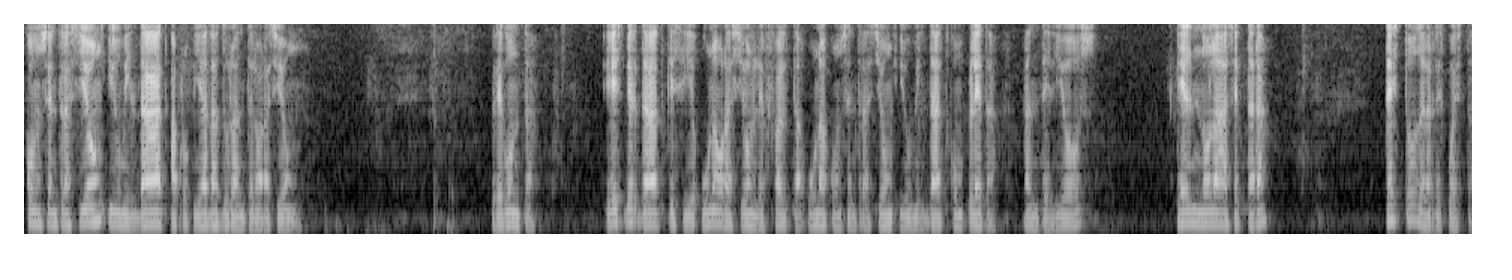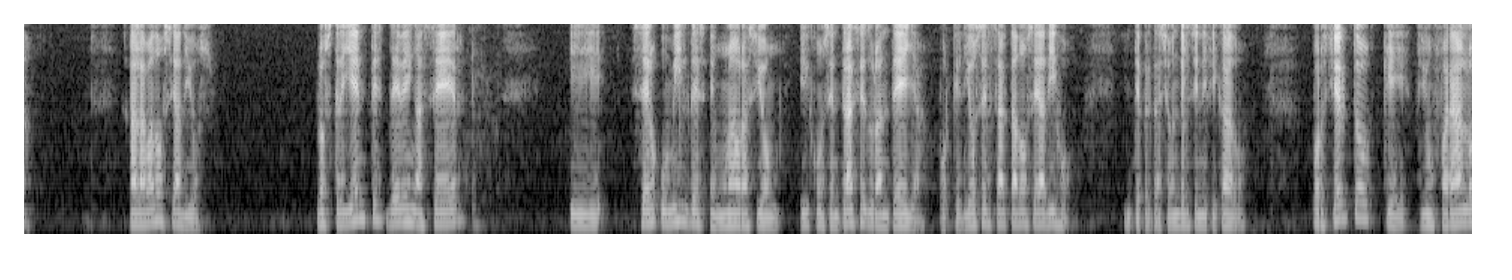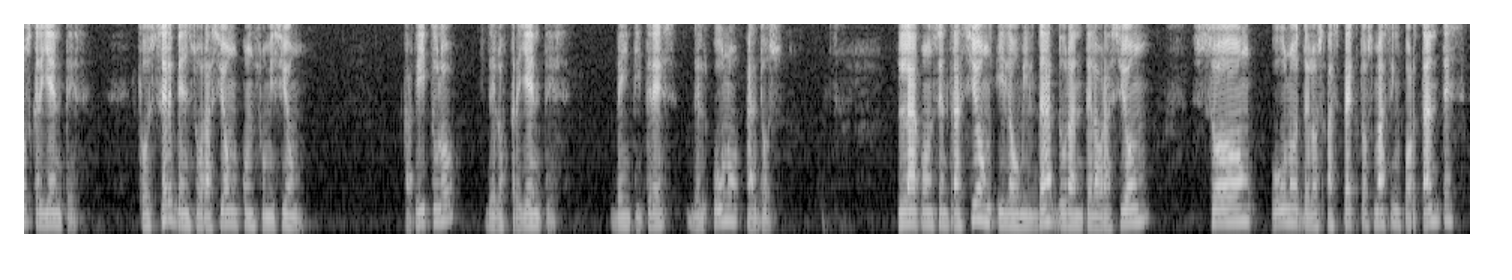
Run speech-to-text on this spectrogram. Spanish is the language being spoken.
Concentración y humildad apropiadas durante la oración. Pregunta. ¿Es verdad que si una oración le falta una concentración y humildad completa ante Dios, Él no la aceptará? Texto de la respuesta. Alabado sea Dios. Los creyentes deben hacer y ser humildes en una oración y concentrarse durante ella, porque Dios exaltado sea dijo, interpretación del significado. Por cierto que triunfarán los creyentes que observen su oración con sumisión. Capítulo de los creyentes 23 del 1 al 2. La concentración y la humildad durante la oración son uno de los aspectos más importantes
